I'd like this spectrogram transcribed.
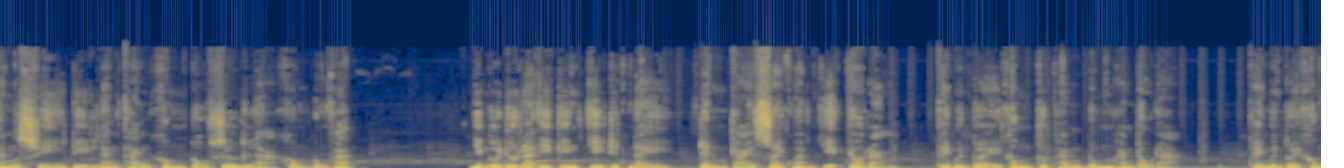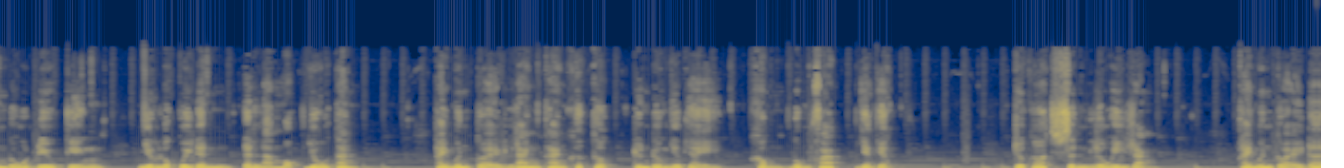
tăng sĩ đi lang thang không tụ xứ là không đúng pháp. Những người đưa ra ý kiến chỉ trích này tranh cãi xoay quanh việc cho rằng thầy Minh Tuệ không thực hành đúng hành đầu đà. Thầy Minh Tuệ không đủ điều kiện như luật quy định để làm một vô tăng. Thầy Minh Tuệ lang thang khất thực trên đường như vậy không đúng pháp, dân dân. Trước hết xin lưu ý rằng Thầy Minh Tuệ đã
